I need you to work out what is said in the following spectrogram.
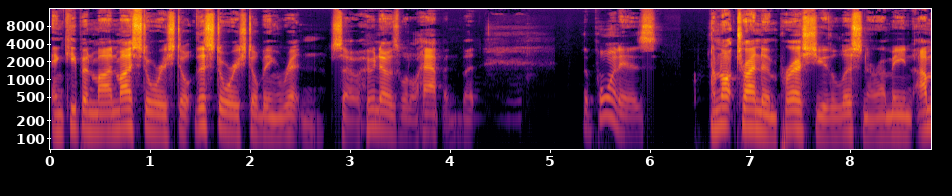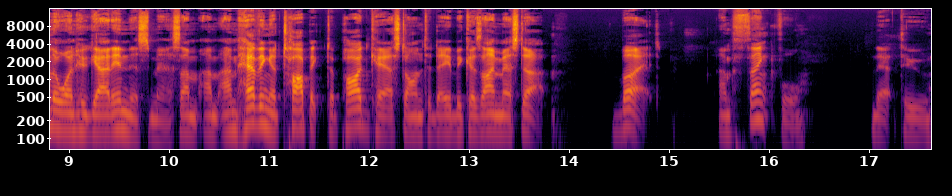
And keep in mind, my story still this story still being written, so who knows what'll happen. But the point is, I'm not trying to impress you, the listener. I mean, I'm the one who got in this mess. I'm I'm, I'm having a topic to podcast on today because I messed up. But I'm thankful that through,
